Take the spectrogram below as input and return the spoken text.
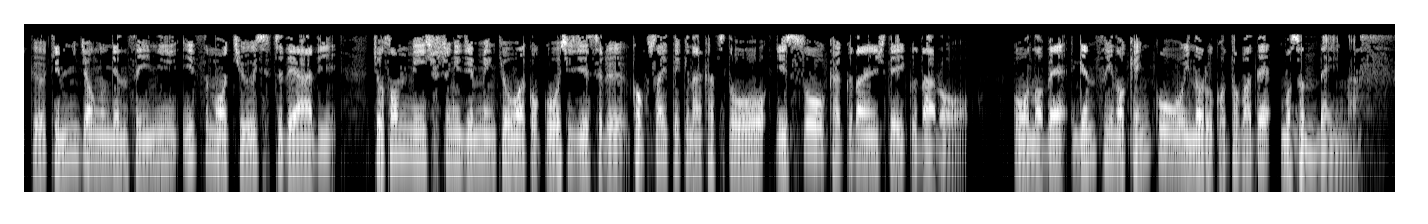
くキム・ジョン元帥にいつも忠実であり、朝鮮民主主義人民共和国を支持する国際的な活動を一層拡大していくだろう。こう述べ、元帥の健康を祈る言葉で結んでいます。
